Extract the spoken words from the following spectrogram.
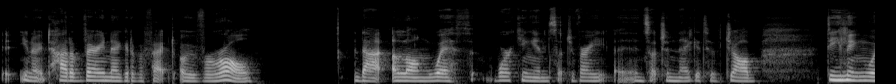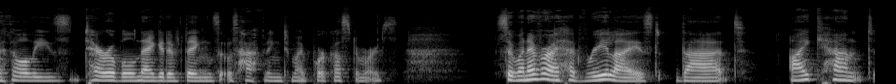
It, you know, it had a very negative effect overall. That along with working in such a very in such a negative job, dealing with all these terrible negative things that was happening to my poor customers. So whenever I had realized that I can't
